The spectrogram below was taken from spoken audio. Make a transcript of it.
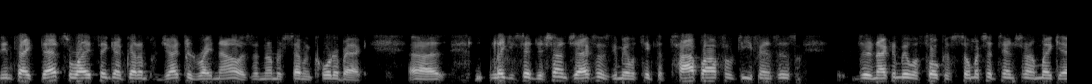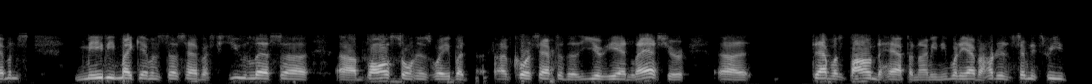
In fact, that's where I think I've got him projected right now as the number seven quarterback. Uh, like you said, DeSean Jackson is going to be able to take the top off of defenses. They're not going to be able to focus so much attention on Mike Evans. Maybe Mike Evans does have a few less uh, uh, balls thrown his way, but of course, after the year he had last year, uh, that was bound to happen. I mean, what do you have? 173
